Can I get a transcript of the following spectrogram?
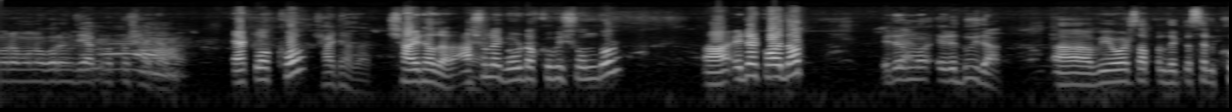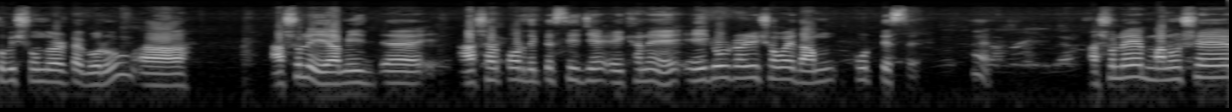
আমরা মনে করেন যে এক লক্ষ ষাট হাজার। এক লক্ষ ষাট হাজার। ষাট হাজার। আসলে গরুটা খুবই সুন্দর। এটার কয় দাঁত? এটার এটা দুই দাঁত। ভিউয়ার্স আপনারা দেখতেছেন খুবই সুন্দর একটা গরু। আহ, আসলে আমি আসার পর দেখতেছি যে এখানে এই গরুটারই সবাই দাম করতেছে হ্যাঁ? আসলে মানুষের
